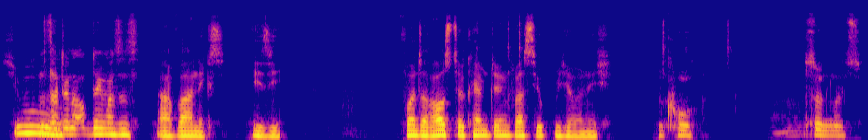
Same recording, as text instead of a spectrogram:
Juhu. Und sagt dann, ob irgendwas ist. Ach, war nix. Easy. Vor unserer Haustür campt irgendwas, juckt mich aber nicht. Cool. So, nice.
